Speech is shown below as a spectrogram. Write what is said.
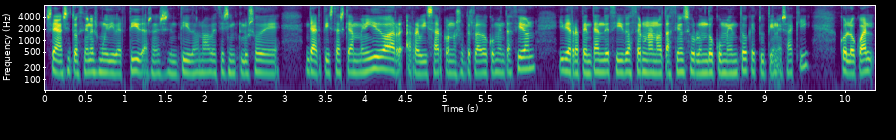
sean situaciones muy divertidas en ese sentido, ¿no? a veces incluso de, de artistas que han venido a, a revisar con nosotros la documentación y de repente han decidido hacer una anotación sobre un documento que tú tienes aquí, con lo cual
